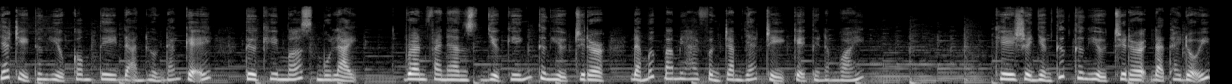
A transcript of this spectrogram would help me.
giá trị thương hiệu công ty đã ảnh hưởng đáng kể từ khi Musk mua lại. Brand Finance dự kiến thương hiệu Twitter đã mất 32% giá trị kể từ năm ngoái. Khi sự nhận thức thương hiệu Twitter đã thay đổi,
